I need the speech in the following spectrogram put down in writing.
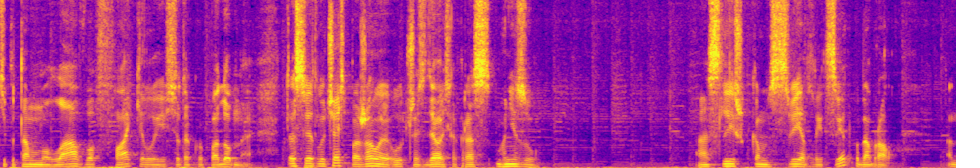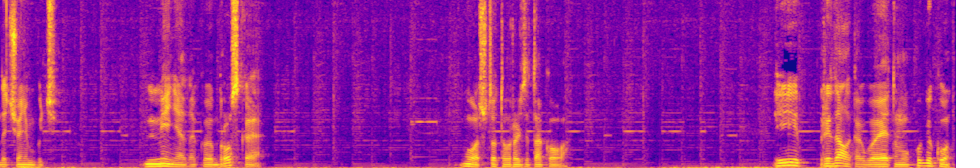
типа там лава, факелы и все такое подобное. То светлую часть, пожалуй, лучше сделать как раз внизу. А слишком светлый цвет подобрал. Надо что-нибудь менее такое броское. Вот, что-то вроде такого. И придал как бы этому кубику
